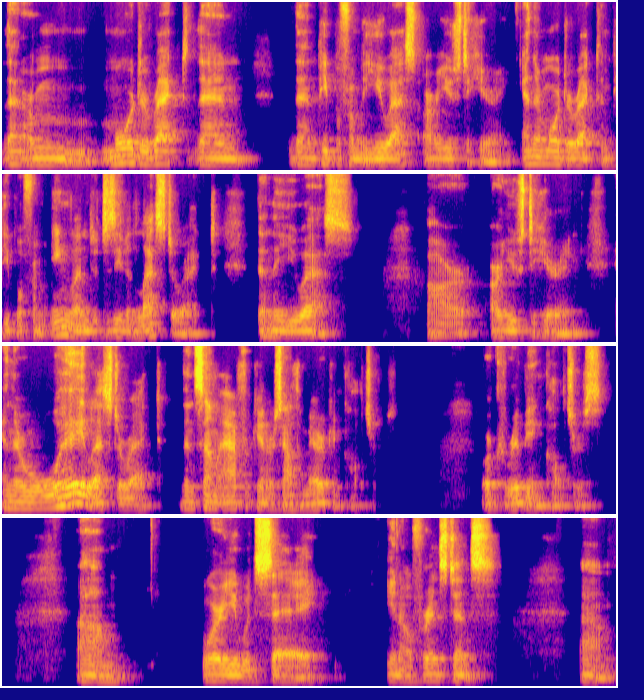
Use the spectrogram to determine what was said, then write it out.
that are m- more direct than than people from the US are used to hearing. And they're more direct than people from England, which is even less direct than the US are, are used to hearing. And they're way less direct than some African or South American cultures or Caribbean cultures, um, where you would say, you know, for instance, um,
